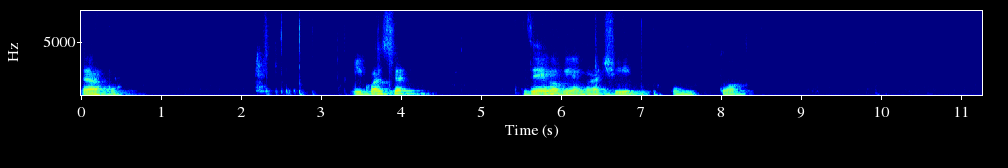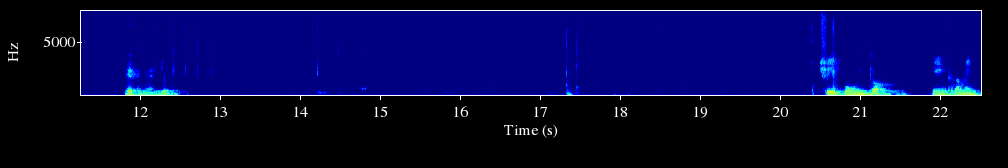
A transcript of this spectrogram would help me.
Assert equals 0,c punto get value. C punto increment.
